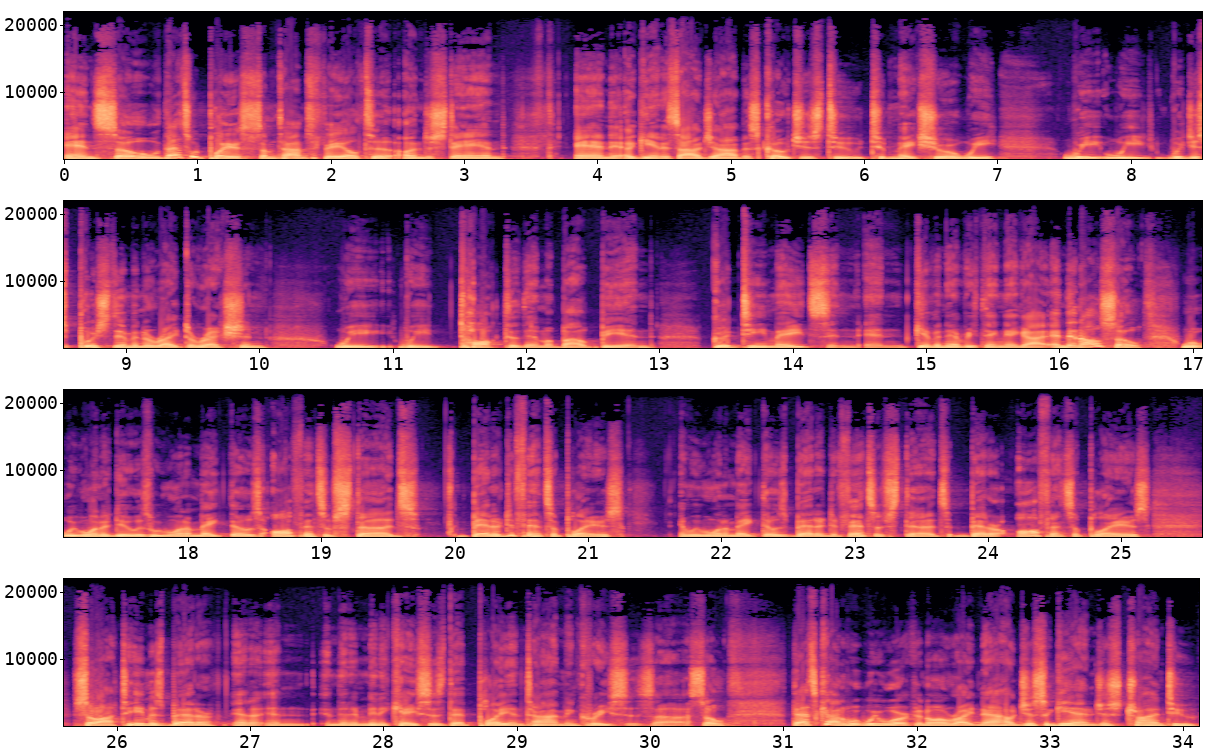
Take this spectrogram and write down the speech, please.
And so that's what players sometimes fail to understand. And again, it's our job as coaches to to make sure we we we we just push them in the right direction. We we talk to them about being good teammates and, and giving everything they got. And then also, what we want to do is we want to make those offensive studs better defensive players. And we want to make those better defensive studs better offensive players. So our team is better, and, and, and then in many cases, that playing time increases. Uh, so that's kind of what we're working on right now. Just again, just trying to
